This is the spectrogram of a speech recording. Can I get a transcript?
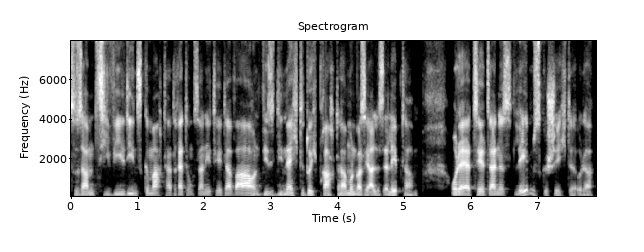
zusammen Zivildienst gemacht hat, Rettungssanitäter war und wie sie die Nächte durchbracht haben und was sie alles erlebt haben. Oder er erzählt seine Lebensgeschichte oder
